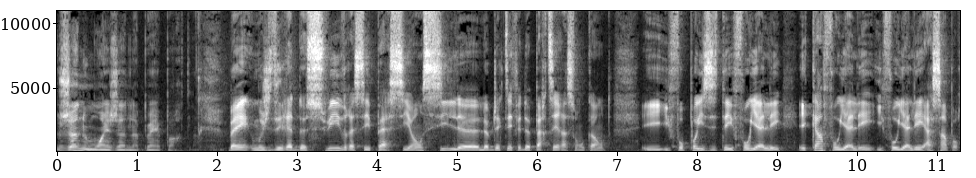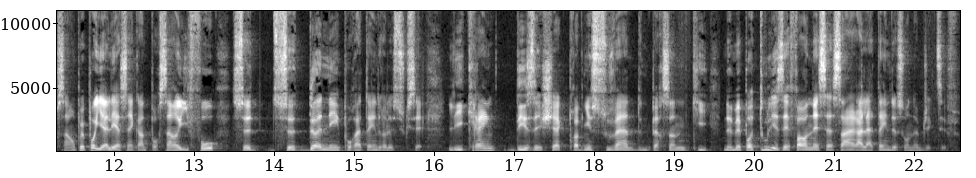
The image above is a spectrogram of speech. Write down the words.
jeune ou moins jeune, peu importe. Ben, moi, je dirais de suivre ses passions. Si l'objectif est de partir à son compte, et il faut pas hésiter, il faut y aller. Et quand faut y aller, il faut y aller à 100 On peut pas y aller à 50 Il faut se, se donner pour atteindre le succès. Les craintes des échecs proviennent souvent d'une personne qui ne met pas tous les efforts nécessaires à l'atteinte de son objectif.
